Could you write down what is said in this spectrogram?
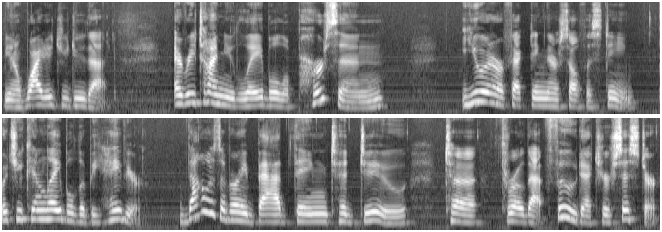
You know, why did you do that? Every time you label a person, you are affecting their self esteem, but you can label the behavior. That was a very bad thing to do to throw that food at your sister.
